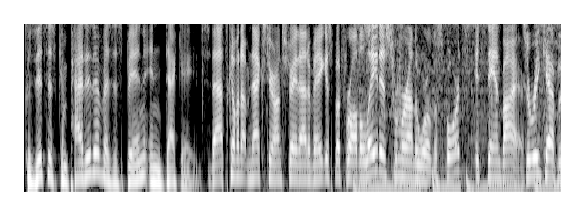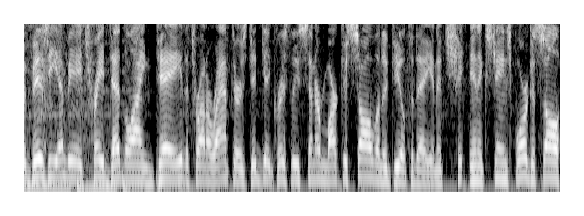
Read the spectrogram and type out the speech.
because it's as competitive as it's been in decades. That's coming up next year on Straight Out of Vegas. But for all the latest from around the world of sports, it's Dan Beyer. To recap a busy NBA trade deadline day, the Toronto Raptors did get Grizzlies center Marc Gasol on a deal today. In, a ch- in exchange for Gasol,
